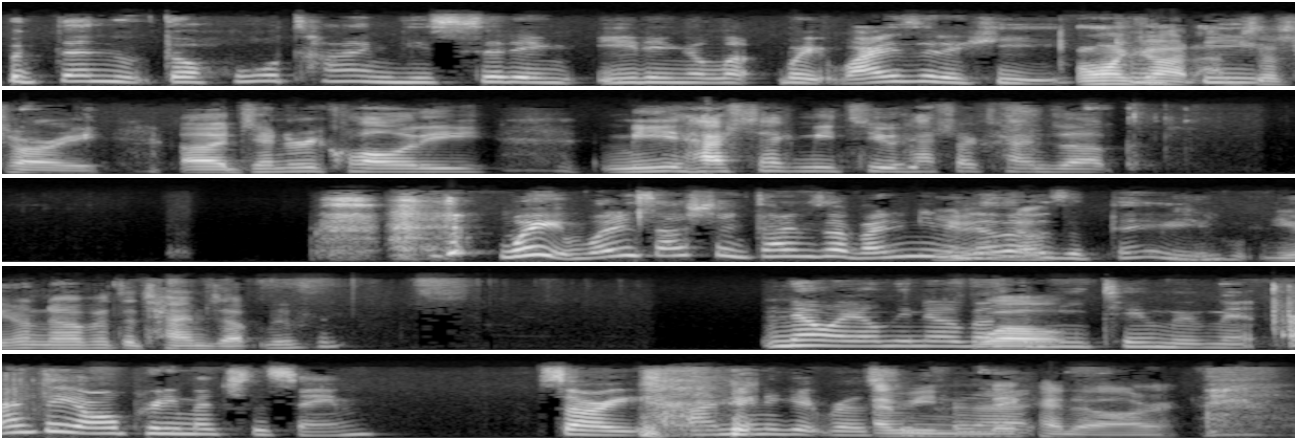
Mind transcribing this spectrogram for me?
but then the whole time he's sitting eating alone wait why is it a he oh my Can god, I'm so sorry. Uh, gender equality. Me hashtag me too. Hashtag times up. wait what is hashtag times up i didn't even know didn't that know- was a thing You, you don't know about the times up movement? no i only know about Well- the me too movement aren't they all pretty much the same sorry i'm gonna get roasted. I mean, they kind of are.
